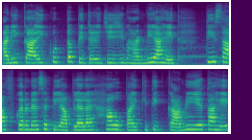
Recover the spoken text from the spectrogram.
आणि काळी कुट्ट पितळेची जी भांडी आहेत ती साफ करण्यासाठी आपल्याला हा उपाय किती कामी येत आहे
